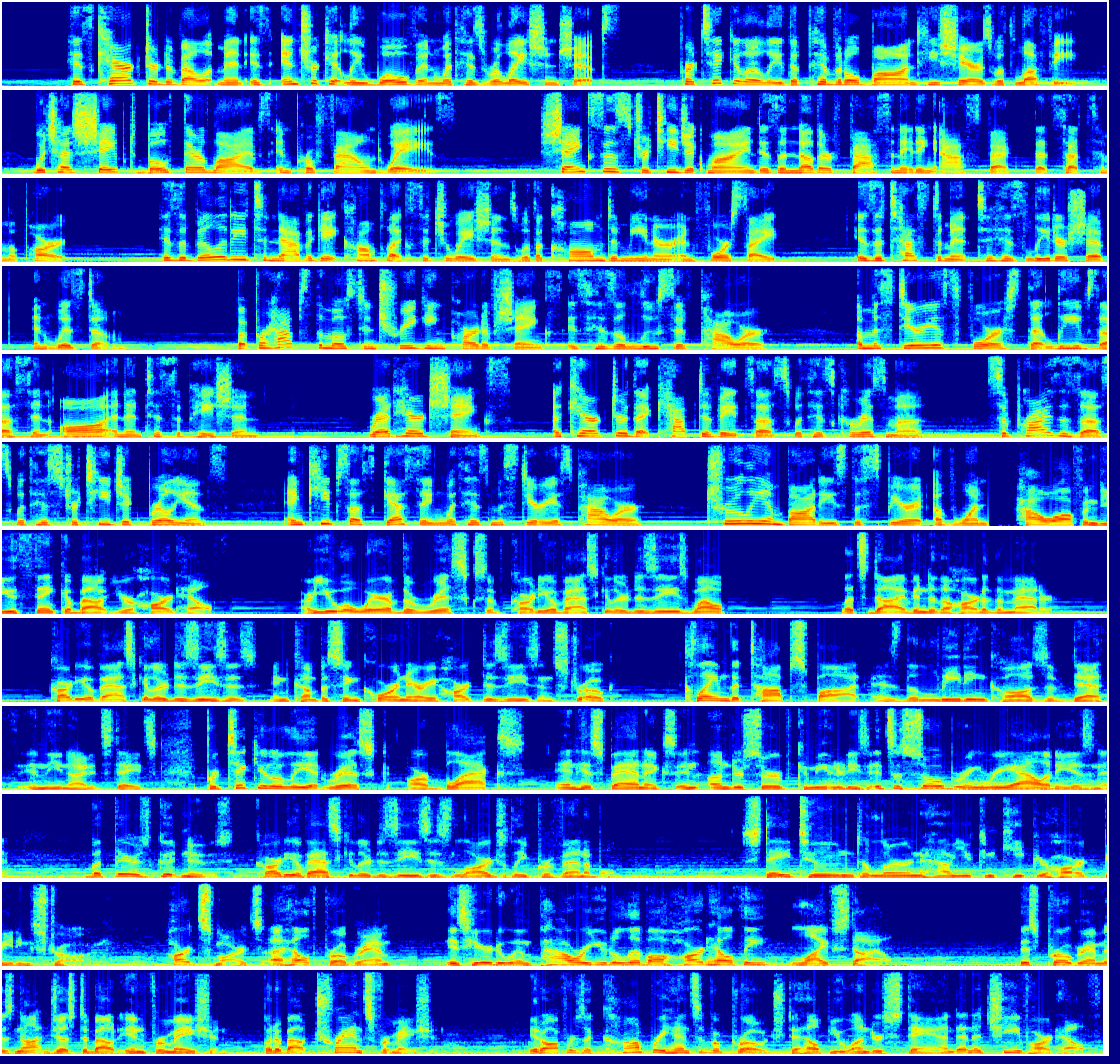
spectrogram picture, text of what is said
His character development is intricately woven with his relationships, particularly the pivotal bond he shares with Luffy, which has shaped both their lives in profound ways. Shanks's strategic mind is another fascinating aspect that sets him apart. His ability to navigate complex situations with a calm demeanor and foresight is a testament to his leadership and wisdom. But perhaps the most intriguing part of Shanks is his elusive power, a mysterious force that leaves us in awe and anticipation. Red-haired Shanks, a character that captivates us with his charisma, surprises us with his strategic brilliance, and keeps us guessing with his mysterious power, truly embodies the spirit of one. How often do you think about your heart health? Are you aware of the risks of cardiovascular disease? Well, let's dive into the heart of the matter. Cardiovascular diseases, encompassing coronary heart disease and stroke, claim the top spot as the leading cause of death in the United States. Particularly at risk are blacks and Hispanics in underserved communities. It's a sobering reality, isn't it? But there's good news. Cardiovascular disease is largely preventable. Stay tuned to learn how you can keep your heart beating strong. Heart Smarts, a health program, is here to empower you to live a heart-healthy lifestyle. This program is not just about information, but about transformation. It offers a comprehensive approach to help you understand and achieve heart health.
